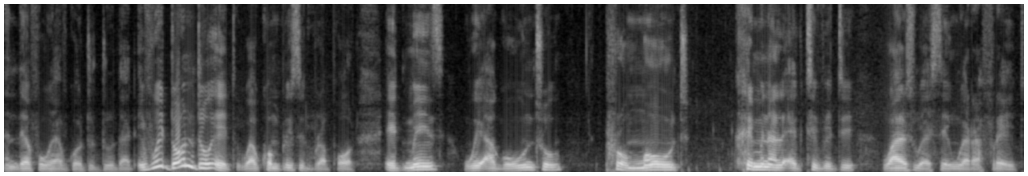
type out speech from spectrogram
and therefore we have got to do that. If we don't do it, we are complicit, Paul. It means we are going to promote criminal activity whilst we are saying we are afraid.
